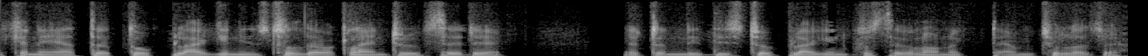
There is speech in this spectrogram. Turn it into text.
এখানে এত এত প্লাগ ইন ইনস্টল দেওয়া ক্লায়েন্টের ওয়েবসাইটে একটা নির্দিষ্ট প্লাগ ইন খুঁজতে গেলে অনেক টাইম চলে যায়।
